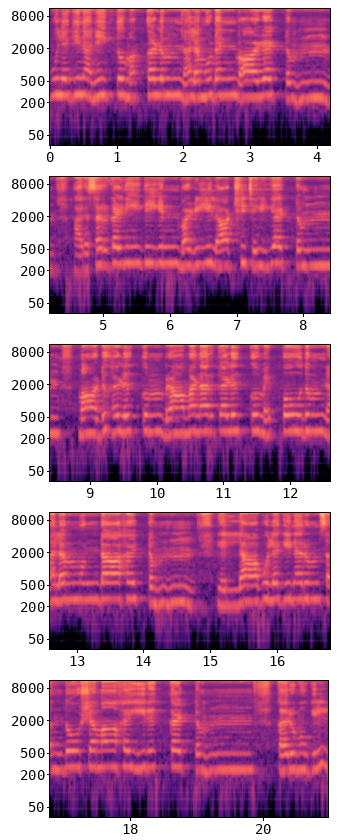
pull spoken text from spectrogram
உலகின் அனைத்து மக்களும் நலமுடன் வாழட்டும். அரசர்கள் நீதியின் வழியில் ஆட்சி செய்யட்டும். மாடுகளுக்கும் பிராமணர்களுக்கும் எப்போதும் நலம் உண்டாகட்டும். எல்லா உலகினரும் சந்தோஷமாக இருக்கட்டும். கருமுகில்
